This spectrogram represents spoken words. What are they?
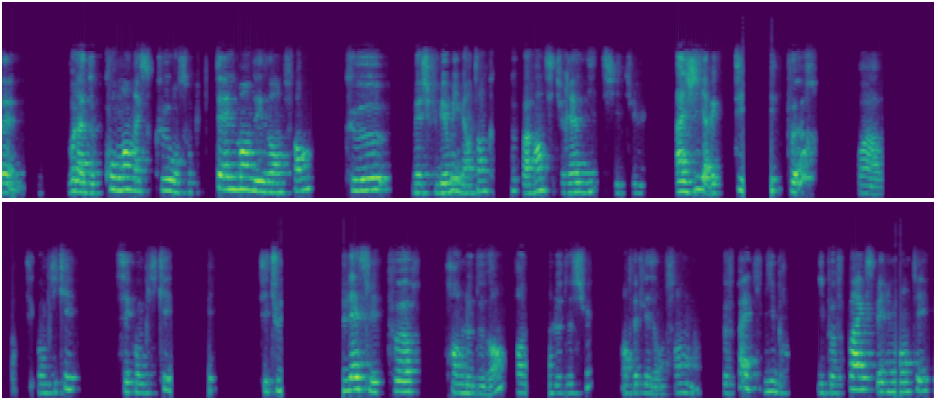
Ben, voilà, de comment est-ce qu'on s'occupe tellement des enfants que, mais je fais, ben oui, mais en tant que parent, si tu réalises, si tu agis avec tes peurs, waouh, c'est compliqué, c'est compliqué. Si tu laisses les peurs prendre le devant, prendre le dessus, en fait, les enfants ne peuvent pas être libres, ils peuvent pas expérimenter,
